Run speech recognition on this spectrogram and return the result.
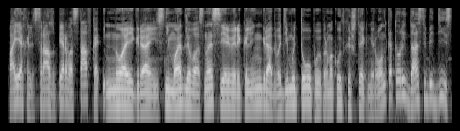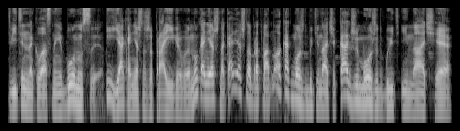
Поехали, сразу первая ставка. Ну а игра и снимаю для вас на сервере Калининград. Вводи мой топовый промокод хэштег Мирон, который даст тебе действительно классные бонусы. И я, конечно же, проигрываю. Ну, конечно, конечно, братва. Ну а как может быть иначе? Как же может быть иначе?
